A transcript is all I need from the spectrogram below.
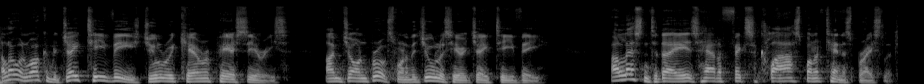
Hello and welcome to JTV's Jewellery Care and Repair series. I'm John Brooks, one of the jewelers here at JTV. Our lesson today is how to fix a clasp on a tennis bracelet.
